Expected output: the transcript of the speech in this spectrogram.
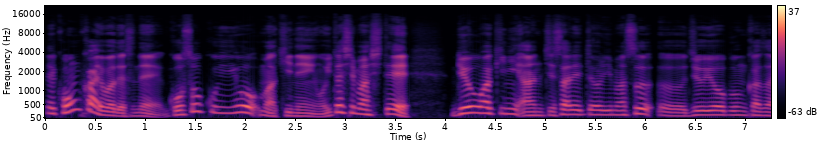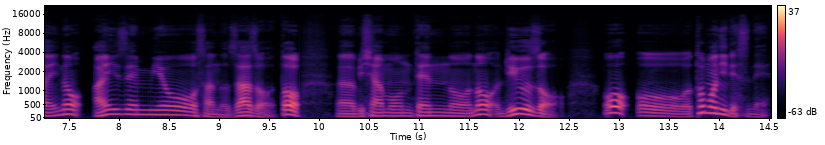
で今回はですねご即位を、まあ、記念をいたしまして両脇に安置されておりますう重要文化財の愛染明王さんの座像とあ毘沙門天皇の龍像をおともにですね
